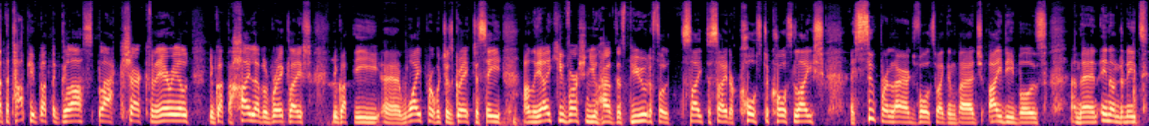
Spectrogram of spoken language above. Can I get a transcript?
at the top, you've got the gloss black shark fin aerial, you've got the high level brake light, you've got the uh, wiper, which is great to see. On the IQ version, you have this beautiful side to side or coast to coast light, a super large Volkswagen badge, ID Buzz, and then in underneath,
